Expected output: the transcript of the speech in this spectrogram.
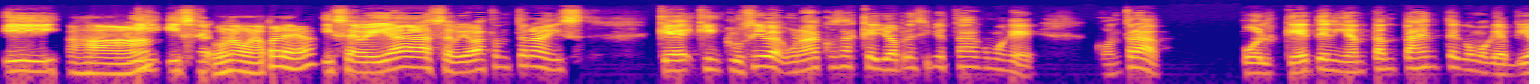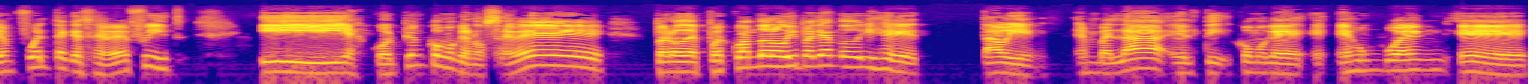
y, Ajá. y, y se, Una buena pelea. y se veía se veía bastante nice que, que inclusive una de las cosas que yo al principio estaba como que contra ¿por qué tenían tanta gente como que bien fuerte que se ve fit y Scorpion como que no se ve pero después cuando lo vi peleando dije está bien. En verdad, el como que e- es un buen eh,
